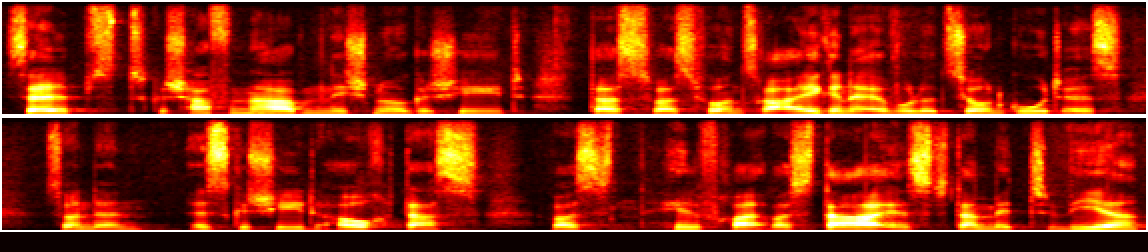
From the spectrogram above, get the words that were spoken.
selbst geschaffen haben, nicht nur geschieht das, was für unsere eigene Evolution gut ist, sondern es geschieht auch das, was hilfreich, was da ist, damit wir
